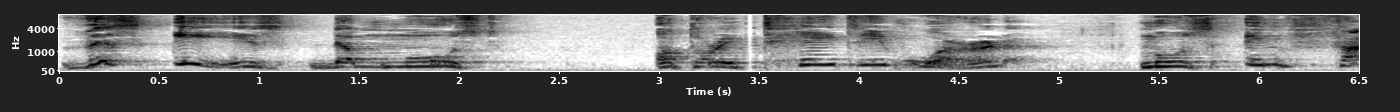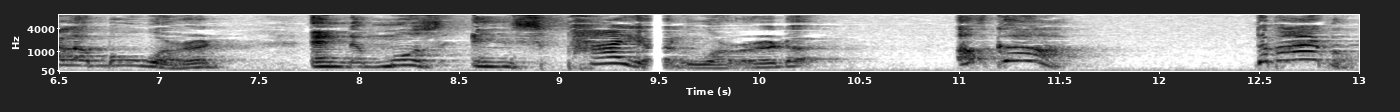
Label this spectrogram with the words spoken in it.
this is the most authoritative word, most infallible word, and the most inspired word of God, the Bible.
